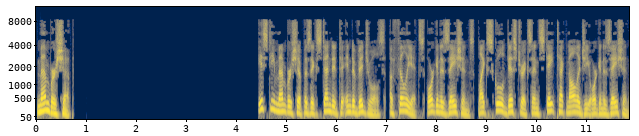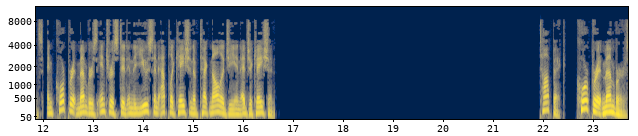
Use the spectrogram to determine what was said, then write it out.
Membership ISTE membership is extended to individuals, affiliates organizations, like school districts and state technology organizations, and corporate members interested in the use and application of technology in education. corporate members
